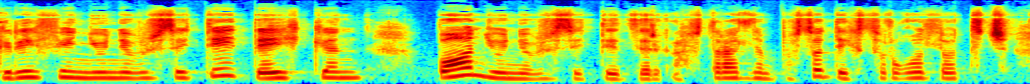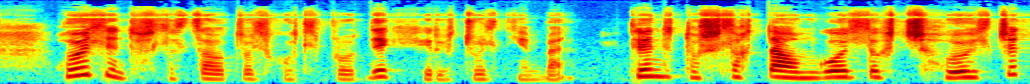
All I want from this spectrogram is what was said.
Griffin University, Deakin, Bond University зэрэг Австралийн бусад их сургуулиуд ч хуулийн туслалцаа үзүүлэх хөтөлбөрүүдийг хэрэгжүүлдэг юм байна. Тэнд туршлагатай өмгөөлөгч, хуульчид,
